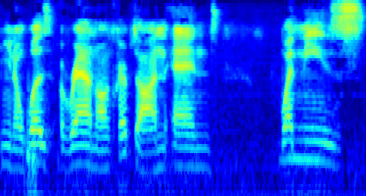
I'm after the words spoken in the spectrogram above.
you know was around on Krypton, and when these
